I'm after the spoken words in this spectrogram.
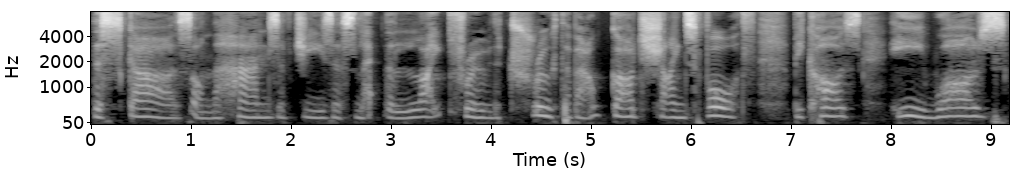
The scars on the hands of Jesus let the light through. The truth about God shines forth because he was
